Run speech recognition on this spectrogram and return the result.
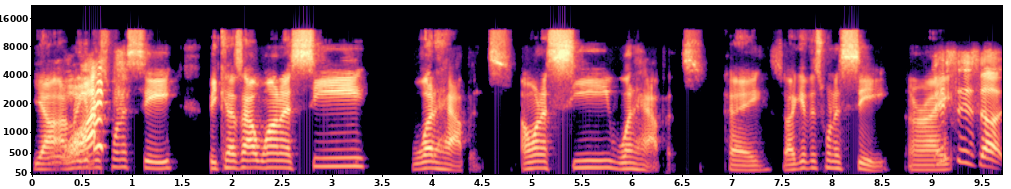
Yeah, I'm gonna give this one a? C because I want to see what happens. I want to see what happens. Okay, so I give this one a C. All right. This is a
